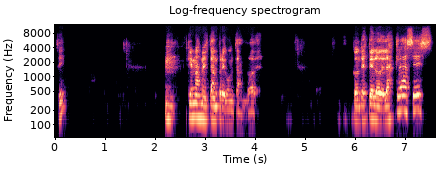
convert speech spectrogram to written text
¿Sí? ¿Qué más me están preguntando? A ver. Contesté lo de las clases.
